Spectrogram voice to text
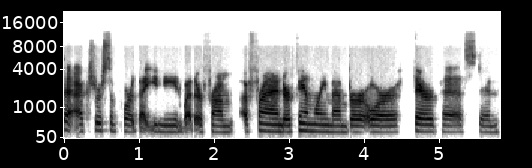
the extra support that you need, whether from a friend or family member or therapist, and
